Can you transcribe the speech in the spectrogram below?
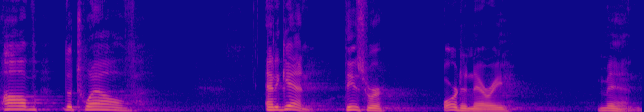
of the 12. And again, these were ordinary men.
